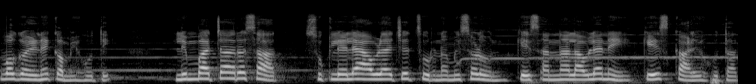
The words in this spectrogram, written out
व गळणे कमी होते. लिंबाच्या रसात सुकलेल्या आवळ्याचे चूर्ण मिसळून केसांना लावल्याने केस काळे होतात.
